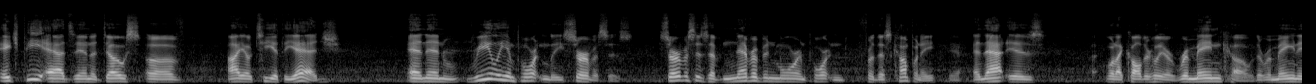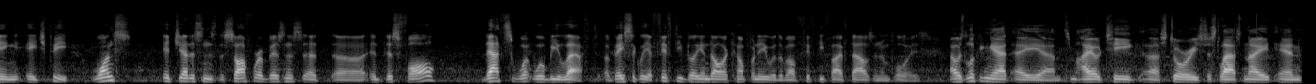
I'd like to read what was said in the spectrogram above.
HP adds in a dose of IoT at the edge, and then really importantly, services. Services have never been more important for this company, yeah. and that is what I called earlier, RemainCo, the remaining HP. Once it jettisons the software business at, uh, this fall, that's what will be left. Uh, basically a $50 billion company with about 55,000 employees. I was looking at a, um, some IoT uh, stories just last night and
